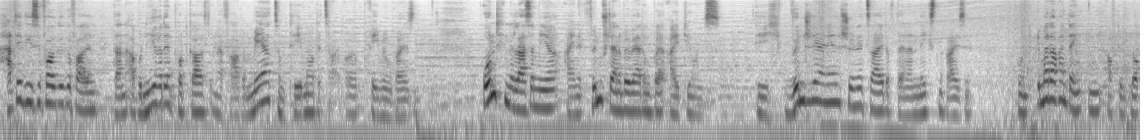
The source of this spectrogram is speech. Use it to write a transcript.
Hat dir diese Folge gefallen, dann abonniere den Podcast und erfahre mehr zum Thema bezahlbare Premiumreisen. Und hinterlasse mir eine 5-Sterne-Bewertung bei iTunes. Ich wünsche dir eine schöne Zeit auf deiner nächsten Reise. Und immer daran denken, auf dem Blog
